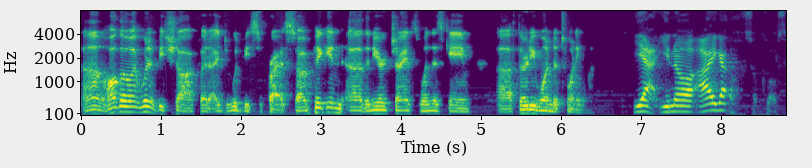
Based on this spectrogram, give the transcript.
Um, although I wouldn't be shocked, but I would be surprised. So I'm picking uh, the New York Giants win this game, uh, 31 to 21. Yeah, you know, I got oh, so close.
